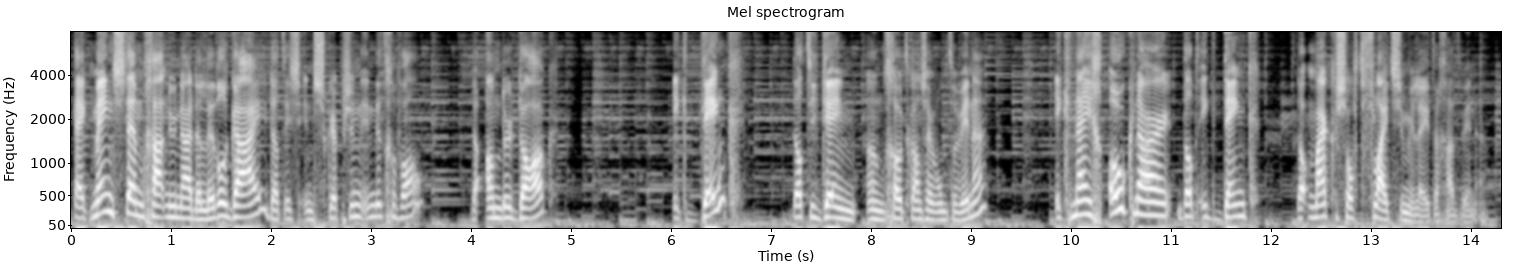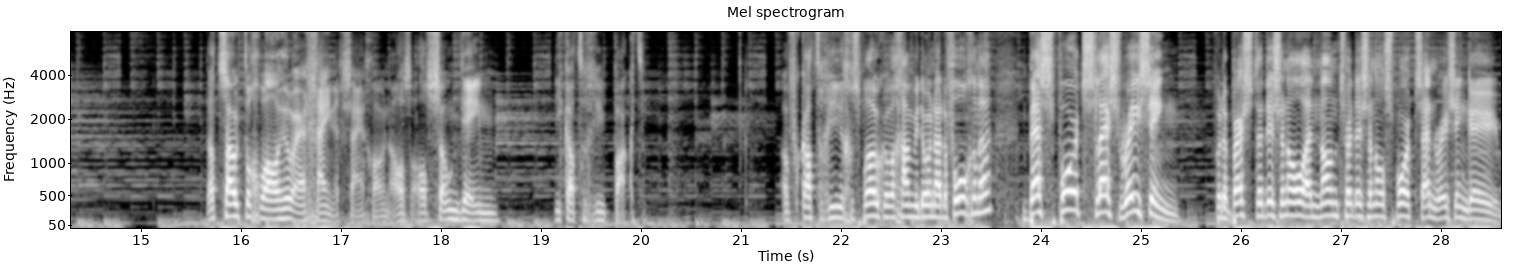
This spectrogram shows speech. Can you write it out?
Kijk, mijn stem gaat nu naar de little guy. Dat is Inscription in dit geval. De underdog. Ik denk dat die game een grote kans heeft om te winnen. Ik neig ook naar dat ik denk dat Microsoft Flight Simulator gaat winnen. Dat zou toch wel heel erg geinig zijn, gewoon. Als, als zo'n game die categorie pakt. Over categorieën gesproken, we gaan weer door naar de volgende. Best Sport slash Racing. Voor de best traditional en non-traditional sports and racing game.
